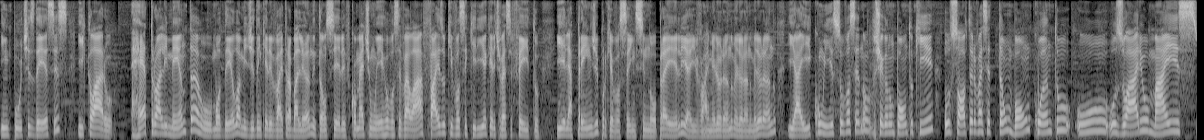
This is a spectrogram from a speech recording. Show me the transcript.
inputs desses e claro, retroalimenta o modelo à medida em que ele vai trabalhando. Então, se ele comete um erro, você vai lá, faz o que você queria que ele tivesse feito e ele aprende porque você ensinou para ele, e aí vai melhorando, melhorando, melhorando. E aí com isso você não chega num ponto que o software vai ser tão bom quanto o usuário mais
